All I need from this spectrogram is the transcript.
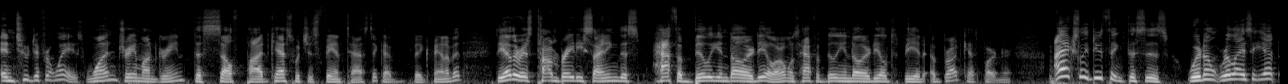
in two different ways. One, Draymond Green, the Self podcast, which is fantastic. I'm a big fan of it. The other is Tom Brady signing this half a billion dollar deal, or almost half a billion dollar deal, to be a, broadcast partner. I actually do think this is. We don't realize it yet.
